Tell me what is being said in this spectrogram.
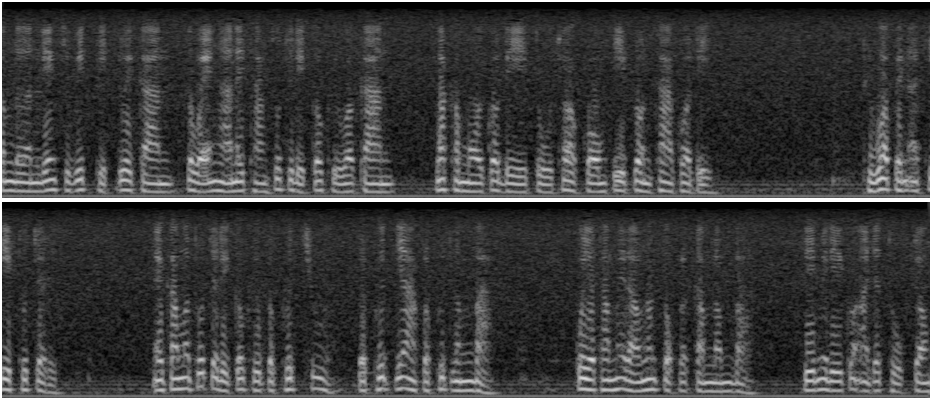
ดำเนินเลี้ยงชีวิตผิดด้วยการแสวงหาในทางทุจริตก็คือว่าการลักขโมยก็ดี ตู่ช่อโกงที่ปล้นฆ่าก็ดี ถือว่าเป็นอาชีพทุจริต ในคำว่าทุจริตก็คือประพฤติชั่ว ประพฤติยากประพฤติลำบาก ก็จะทำให้เรานั้นตกระกรรมลำบากดีไม่ดีก็อาจจะถูกจอง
